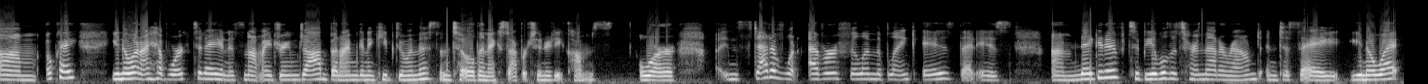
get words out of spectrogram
Um, okay, you know what? I have work today and it's not my dream job, but I'm going to keep doing this until the next opportunity comes or instead of whatever fill in the blank is that is um, negative, to be able to turn that around and to say, you know what,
